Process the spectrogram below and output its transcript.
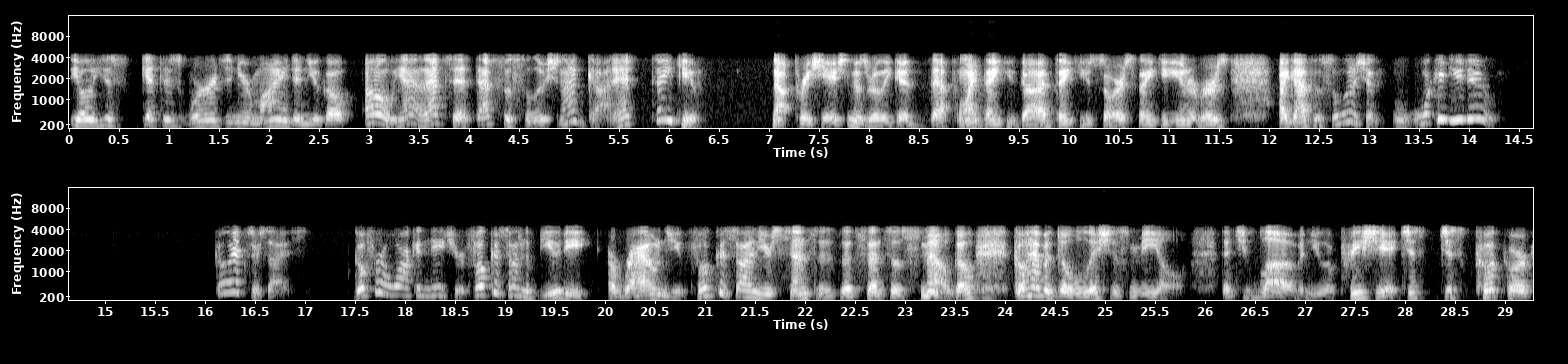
you'll just get these words in your mind and you go oh yeah that's it. That's the solution. I got it. Thank you. Now appreciation is really good at that point. Thank you god. Thank you source. Thank you universe. I got the solution. What can you do? Go exercise Go for a walk in nature. Focus on the beauty around you. Focus on your senses, the sense of smell. Go go have a delicious meal that you love and you appreciate. Just just cook or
